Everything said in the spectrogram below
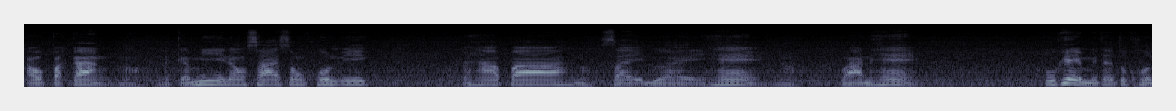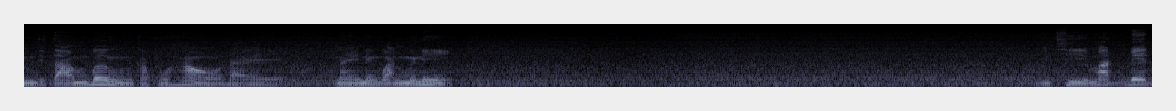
เอาปลาก้างเนาะแล้วก็มีน้องสายสองคนอีกไปหาปลาเนาะใส่เบื่อยแห้เนาะวานแห้โอเคมีแต่ทุกคนที่ตามเบิ้งกับพวกเฮาได้ในหนึ่งวันมื้อนี้วิธีมัดเบ็ด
